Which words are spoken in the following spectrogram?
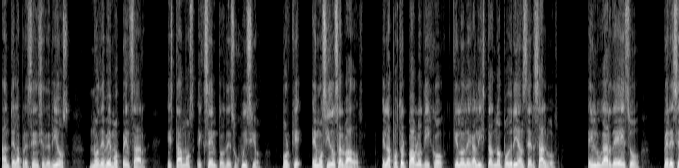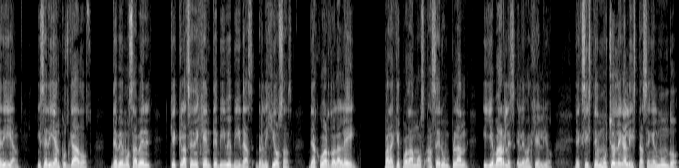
ante la presencia de Dios. No debemos pensar estamos exentos de su juicio porque hemos sido salvados. El apóstol Pablo dijo que los legalistas no podrían ser salvos. En lugar de eso, perecerían y serían juzgados. Debemos saber qué clase de gente vive vidas religiosas de acuerdo a la ley, para que podamos hacer un plan y llevarles el Evangelio. Existen muchos legalistas en el mundo,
